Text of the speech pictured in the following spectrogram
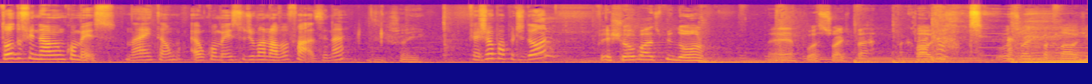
todo final é um começo. Né? Então, é o começo de uma nova fase, né? Isso aí. Fechou o papo de dono? Fechou o papo de dono. É, boa sorte para Cláudia. Boa sorte para Cláudia.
